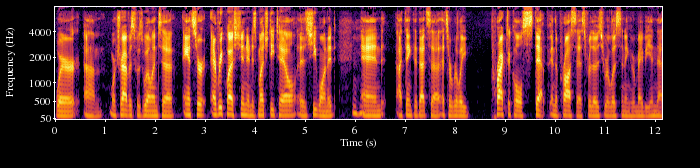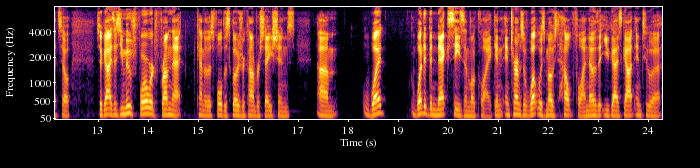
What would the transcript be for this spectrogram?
where um, where Travis was willing to answer every question in as much detail as she wanted, mm-hmm. and I think that that's a that's a really practical step in the process for those who are listening who are maybe in that. So, so guys, as you move forward from that kind of those full disclosure conversations, um, what what did the next season look like in, in terms of what was most helpful? I know that you guys got into a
